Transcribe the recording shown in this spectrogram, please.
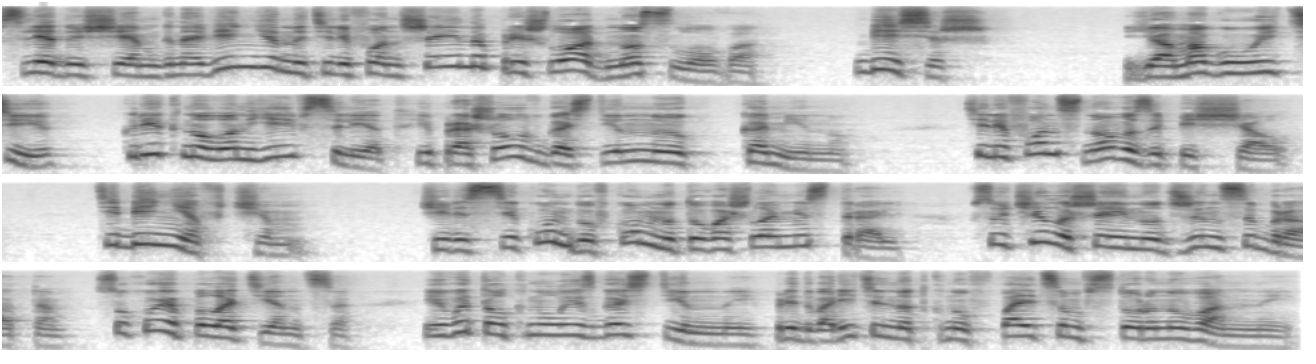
В следующее мгновение на телефон Шейна пришло одно слово. «Бесишь». «Я могу уйти», — крикнул он ей вслед и прошел в гостиную к камину. Телефон снова запищал. «Тебе не в чем». Через секунду в комнату вошла Мистраль, всучила Шейну джинсы брата, сухое полотенце и вытолкнула из гостиной, предварительно ткнув пальцем в сторону ванной.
